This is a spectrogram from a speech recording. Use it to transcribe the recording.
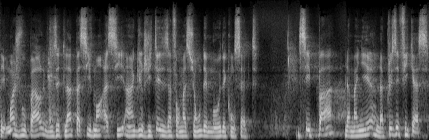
Et moi, je vous parle, vous êtes là passivement assis à ingurgiter des informations, des mots, des concepts. C'est pas la manière la plus efficace.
